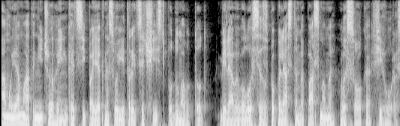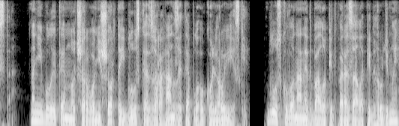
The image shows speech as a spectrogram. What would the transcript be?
А моя мати нічогенька ціпа, як на свої 36, подумав Тод. Біляве волосся з попелястими пасмами, висока, фігуриста. На ній були темно червоні шорти і блузка з органзи теплого кольору віскі. Блузку вона недбало підперезала під грудьми,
